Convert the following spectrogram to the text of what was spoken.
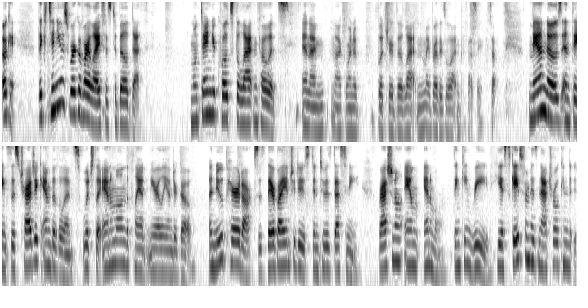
Okay the continuous work of our life is to build death. Montaigne quotes the Latin poets, and I'm not going to butcher the Latin. My brother's a Latin professor. So, man knows and thinks this tragic ambivalence which the animal and the plant merely undergo. A new paradox is thereby introduced into his destiny. Rational am- animal, thinking reed, he escapes from his natural con-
